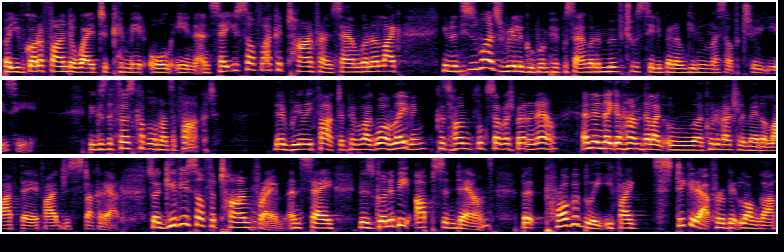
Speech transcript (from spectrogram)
But you've got to find a way to commit all in and set yourself like a time frame say i'm going to like you know this is why it's really good when people say i'm going to move to a city but i'm giving myself two years here. Because the first couple of months are fucked. They're really fucked. And people are like well i'm leaving because home looks so much better now. And then they get home they're like oh i could have actually made a life there if i just stuck it out. So give yourself a time frame and say there's going to be ups and downs but probably if i stick it out for a bit longer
